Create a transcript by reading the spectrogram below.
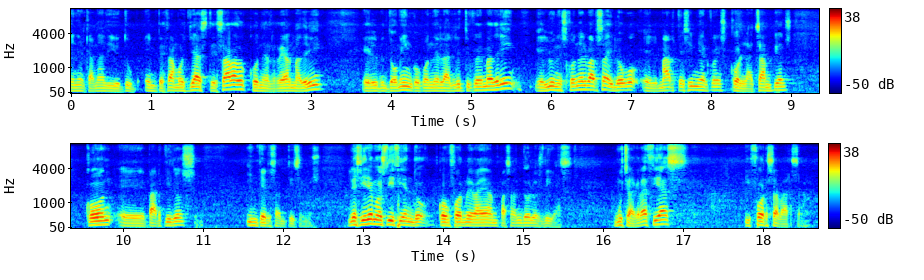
en el canal de YouTube. Empezamos ya este sábado con el Real Madrid, el domingo con el Atlético de Madrid, el lunes con el Barça y luego el martes y miércoles con la Champions, con eh, partidos interesantísimos. Les iremos diciendo conforme vayan pasando los días. Muchas gracias y Forza Barça.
